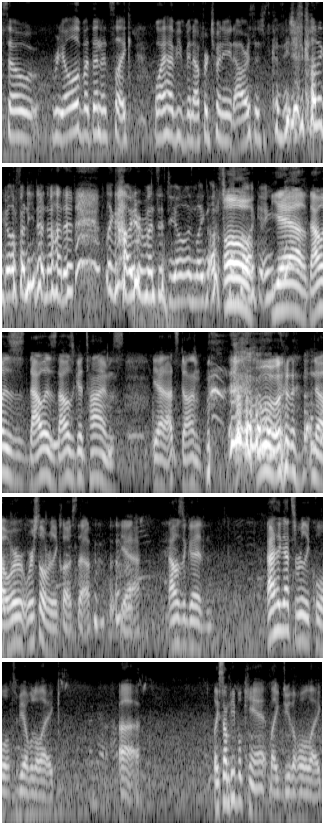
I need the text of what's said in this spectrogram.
so real. But then it's like, why have you been up for 28 hours? It's just because you just got a girlfriend. You don't know how to, like, how you're meant to deal and like not stop Oh, talking. yeah, that was that was that was good times. Yeah, that's done. No, we're we're still really close though. Yeah, that was a good. I think that's really cool to be able to like, uh, like some people can't like do the whole like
